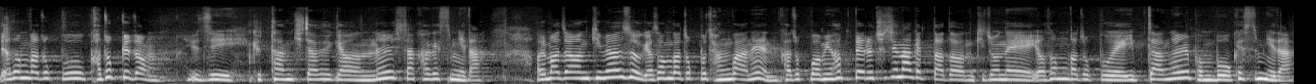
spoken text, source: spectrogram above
여성가족부 가족규정 유지 규탄 기자회견을 시작하겠습니다. 얼마 전 김현숙 여성가족부 장관은 가족 범위 확대를 추진하겠다던 기존의 여성가족부의 입장을 번복했습니다.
